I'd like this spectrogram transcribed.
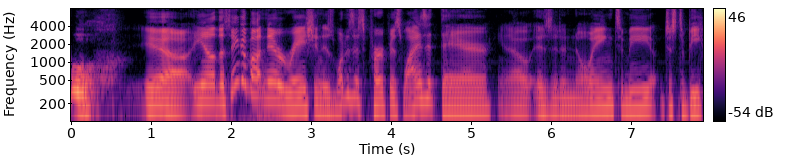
Ooh. Yeah, you know, the thing about narration is what is its purpose? Why is it there? You know, is it annoying to me just to be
